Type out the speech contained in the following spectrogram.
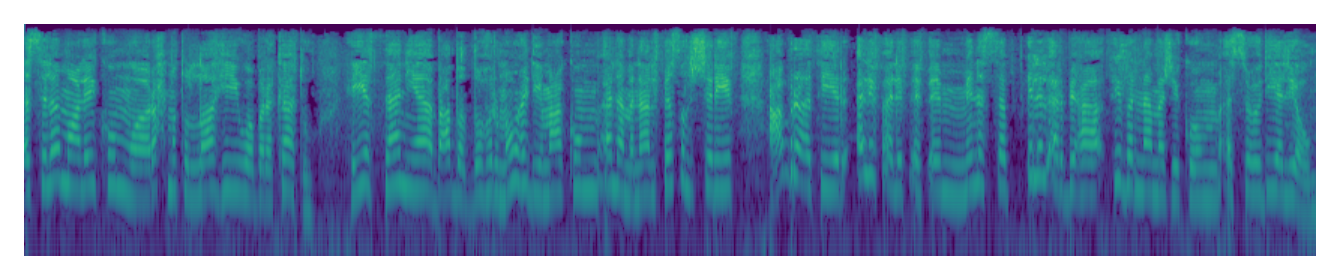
السلام عليكم ورحمة الله وبركاته. هي الثانية بعد الظهر موعدي معكم أنا منال فيصل الشريف عبر أثير ألف ألف أف إم من السبت إلى الأربعاء في برنامجكم السعودية اليوم.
